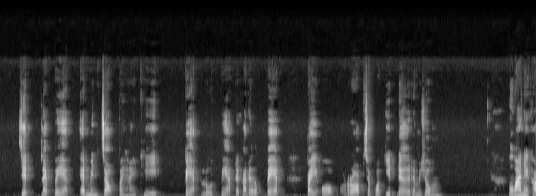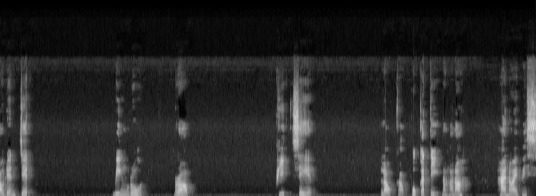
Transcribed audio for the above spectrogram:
7 และ 8 แอดมินเจาะไปให้ที่ 8 รูด8เด้อค่ะเด้อ8 ไปออกรอบเฉพาะกิจเด้อท่านผู้ชม เมื่อวานนี้เขาเด่น7วิ่งรูด รอบ พิเศษ เรากับปกตินะคะเนาะฮานอยพิเศ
